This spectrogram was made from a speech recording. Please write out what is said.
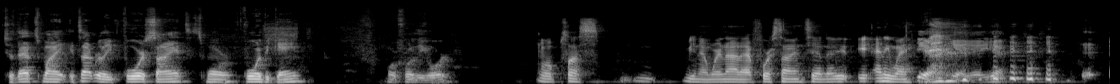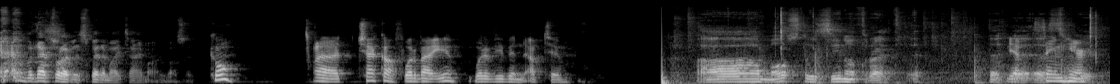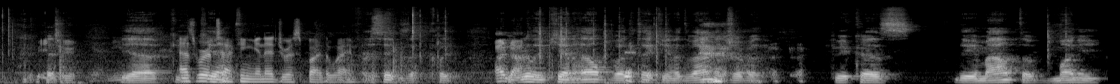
So that's my. It's not really for science. It's more for the game, or for the org. Well, plus, you know, we're not at for science yet. Anyway. Yeah, yeah, yeah, yeah. but that's what I've been spending my time on mostly. Cool. Uh, Chekov. What about you? What have you been up to? Uh mostly Xenothreat. yep, same here. Me too. Yeah. As we're attacking an Idris, by the way. Exactly. I really can't help but taking advantage of it because the amount of money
